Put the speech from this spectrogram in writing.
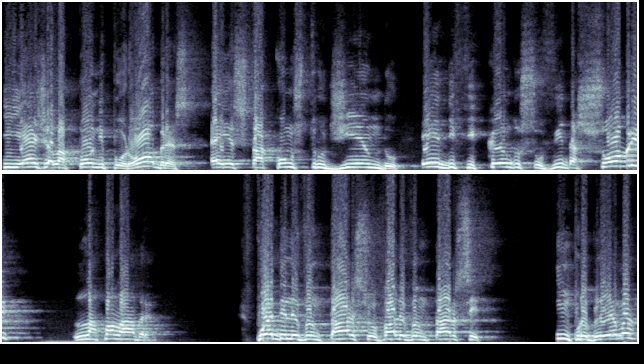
e ella la pone por obras, é estar construindo, edificando sua vida sobre a palavra. Pode levantar-se ou vai levantar-se um problema,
